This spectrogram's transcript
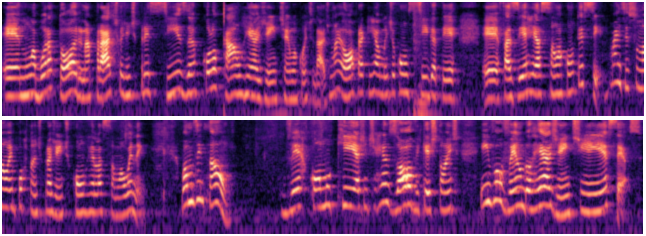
é, laboratório, na prática, a gente precisa colocar um reagente em uma quantidade maior para que realmente eu consiga ter, é, fazer a reação acontecer. Mas isso não é importante para a gente com relação ao Enem. Vamos então ver como que a gente resolve questões envolvendo reagente em excesso.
